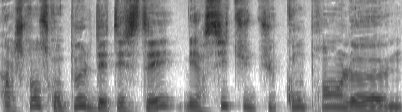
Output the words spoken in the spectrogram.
Alors, je pense qu'on peut le détester, mais si tu, tu comprends le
